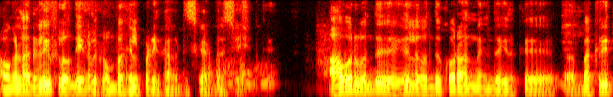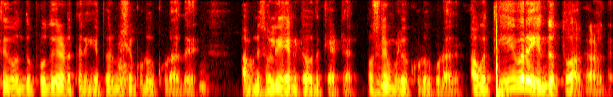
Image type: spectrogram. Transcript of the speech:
அவங்கெல்லாம் ரிலீஃப்ல வந்து எங்களுக்கு ரொம்ப ஹெல்ப் பண்ணியிருக்காங்க டிஸ்ட்ரிக்ட் அட்மினிஸ்ட்ரேஷனுக்கு அவர் வந்து இதுல வந்து குரான் இந்த இதுக்கு பக்ரீத்துக்கு வந்து பொது இடத்த நீங்க பெர்மிஷன் கொடுக்கக்கூடாது அப்படின்னு சொல்லி என்கிட்ட வந்து கேட்டார். முஸ்லீம்களுக்கு கொடுக்கக்கூடாது. அவங்க தீவிர இந்துத்துவ ஆளுங்க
